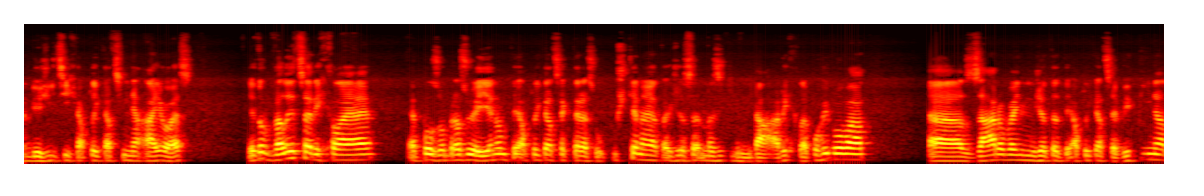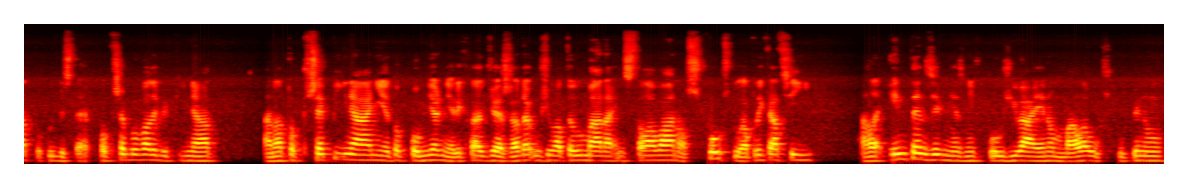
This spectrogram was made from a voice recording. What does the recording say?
běžících aplikací na iOS. Je to velice rychlé, Apple zobrazuje jenom ty aplikace, které jsou puštěné, takže se mezi tím dá rychle pohybovat. Eh, zároveň můžete ty aplikace vypínat, pokud byste je potřebovali vypínat a na to přepínání je to poměrně rychlé, že řada uživatelů má nainstalováno spoustu aplikací, ale intenzivně z nich používá jenom malou skupinu,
